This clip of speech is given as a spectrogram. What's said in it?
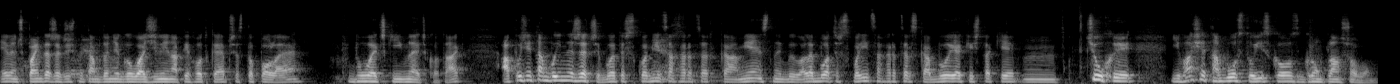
Nie wiem, czy pamiętasz, jak żeśmy tam do niego łazili na piechotkę przez to pole, bułeczki i mleczko, tak? A później tam były inne rzeczy. Była też składnica Mięsny harcerska, mięsny był, ale była też składnica harcerska, były jakieś takie mm, ciuchy i właśnie tam było stoisko z grą planszową.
